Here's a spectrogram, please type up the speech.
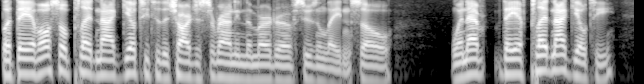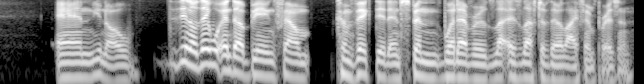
But they have also pled not guilty to the charges surrounding the murder of Susan Leyden. So, whenever they have pled not guilty, and you know, you know, they will end up being found convicted and spend whatever is left of their life in prison.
